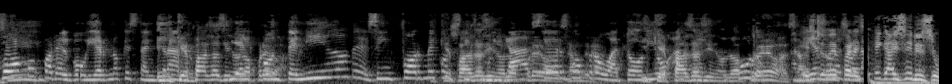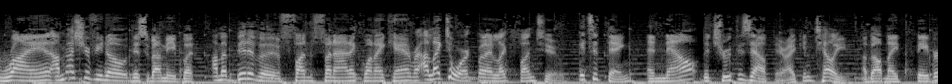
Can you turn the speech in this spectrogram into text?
como por el gobierno que está entrando. ¿Y qué pasa si no lo aprueba? el contenido de ese informe constituirá acervo probatorio. ¿Y qué pasa si no lo apruebas? Esto me parece. Hey guys, it is Ryan. I'm not sure if you know this about me, but I'm a bit of a fun fanatic when I can. I like to work, but I like fun too. It's a thing. And now the truth is out there. I can tell you about my favorite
